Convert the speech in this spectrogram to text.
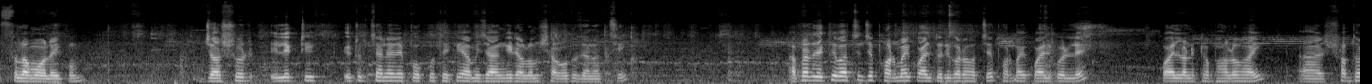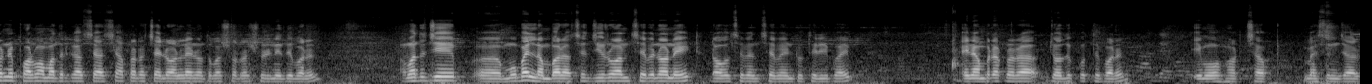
আসসালামু আলাইকুম। যশোর ইলেকট্রিক ইউটিউব চ্যানেলের পক্ষ থেকে আমি জাহাঙ্গীর আলম স্বাগত জানাচ্ছি। আপনারা দেখতে পাচ্ছেন যে ফরমাই কয়েল তৈরি করা হচ্ছে। ফরমাই কয়েল করলে কয়েল অনেকটা ভালো হয়। আর সব ধরনের ফর্মা আমাদের কাছে আছে। আপনারা চাইলে অনলাইন অথবা সরাসরি নিতে পারেন। আমাদের যে মোবাইল নাম্বার আছে zero one seven one eight, double seven seven two three five. এই নাম্বারে আপনারা যোগাযোগ করতে পারেন। ইমো, হোয়াটসঅ্যাপ, মেসেঞ্জার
